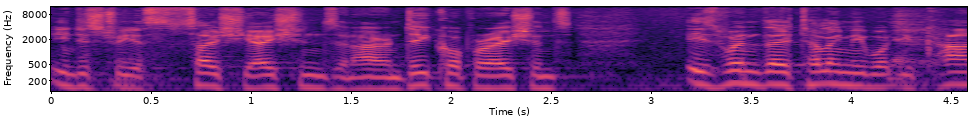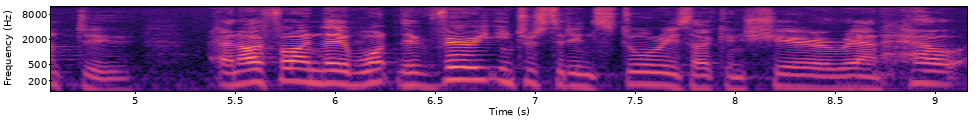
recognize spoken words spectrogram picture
industry associations and R&D corporations is when they're telling me what you can't do. And I find they want, they're very interested in stories I can share around how,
